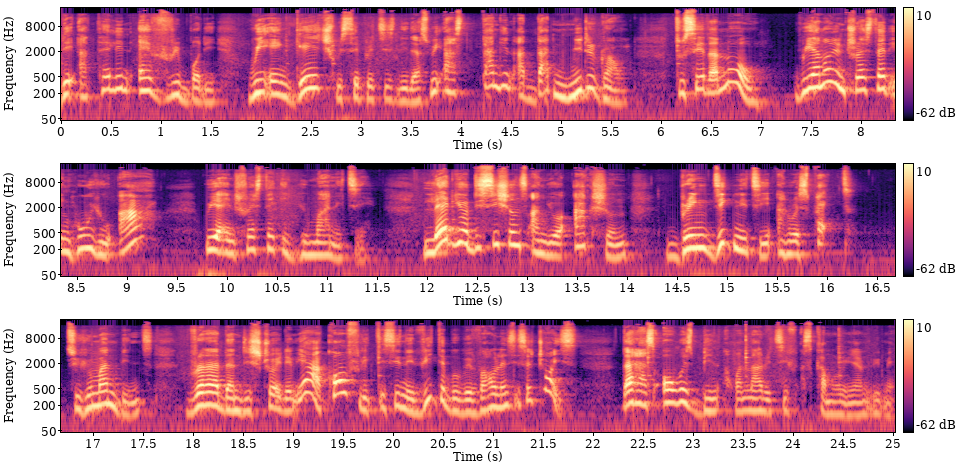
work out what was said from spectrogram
They are telling everybody we engage with separatist leaders. We are standing at that middle ground to say that no, we are not interested in who you are, we are interested in humanity. Let your decisions and your action bring dignity and respect to human beings rather than destroy them. Yeah, conflict is inevitable, but violence is a choice. That has always been our narrative as Cameroonian women.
